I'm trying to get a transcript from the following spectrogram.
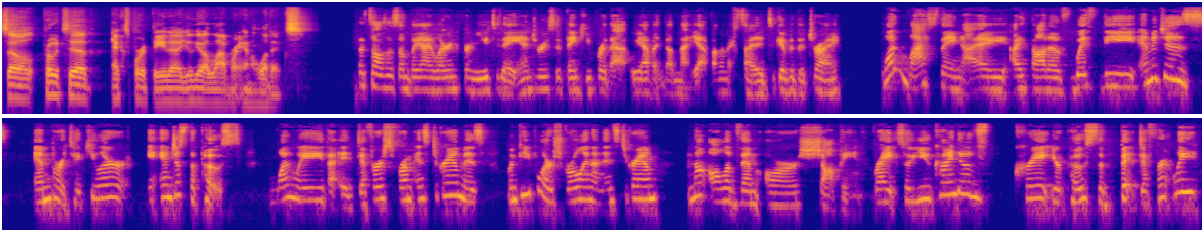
So pro tip, export data, you'll get a lot more analytics. That's also something I learned from you today, Andrew. So thank you for that. We haven't done that yet, but I'm excited to give it a try. One last thing I, I thought of with the images in particular and just the posts. One way that it differs from Instagram is when people are scrolling on Instagram, not all of them are shopping, right? So you kind of create your posts a bit differently.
